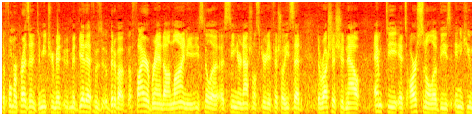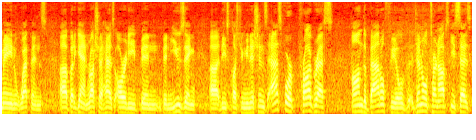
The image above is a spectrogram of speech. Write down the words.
the former president, Dmitry Medvedev, who's a bit of a, a firebrand online. He, he's still a, a senior national security official. He said that Russia should now empty its arsenal of these inhumane weapons. Uh, but again, Russia has already been, been using uh, these cluster munitions. As for progress on the battlefield, General Tarnovsky says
